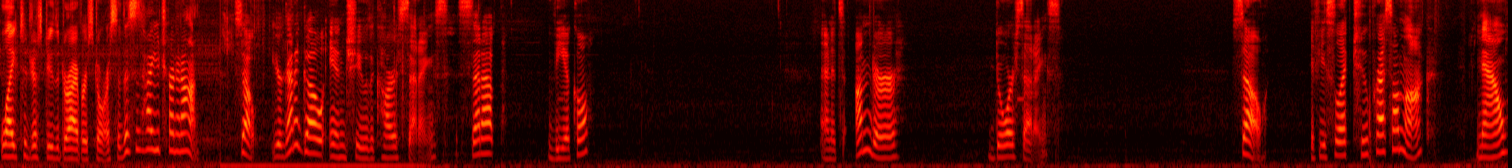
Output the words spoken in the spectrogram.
like to just do the driver's door. So this is how you turn it on. So you're gonna go into the car settings, set up vehicle, and it's under door settings. So if you select 2-press unlock, now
